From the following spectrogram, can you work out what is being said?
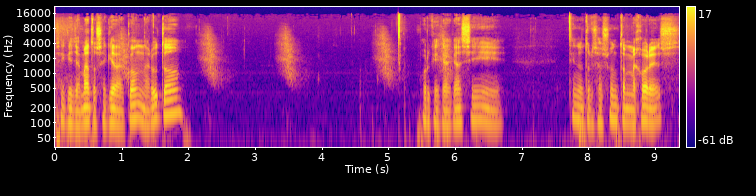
Así que Yamato se queda con Naruto. Porque Kakashi tiene otros asuntos mejores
